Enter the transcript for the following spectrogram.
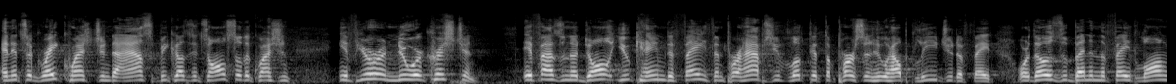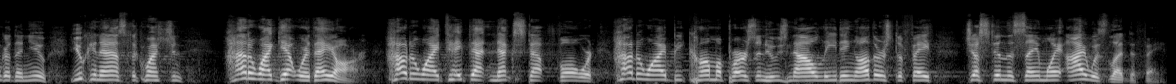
And it's a great question to ask because it's also the question if you're a newer Christian, if as an adult you came to faith and perhaps you've looked at the person who helped lead you to faith or those who've been in the faith longer than you, you can ask the question, how do I get where they are? How do I take that next step forward? How do I become a person who's now leading others to faith just in the same way I was led to faith?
